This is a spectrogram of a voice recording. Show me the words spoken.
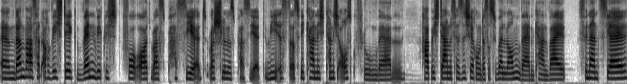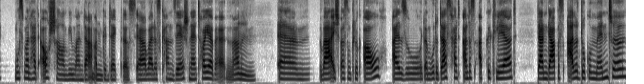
Ähm, dann war es halt auch wichtig, wenn wirklich vor Ort was passiert, was Schlimmes passiert. Wie ist das? Wie kann ich, kann ich ausgeflogen werden? Habe ich da eine Versicherung, dass es übernommen werden kann? Weil finanziell muss man halt auch schauen, wie man da abgedeckt ist, ja, weil das kann sehr schnell teuer werden. Ne? Mhm. Ähm, war ich was zum Glück auch. Also dann wurde das halt alles abgeklärt. Dann gab es alle Dokumente,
